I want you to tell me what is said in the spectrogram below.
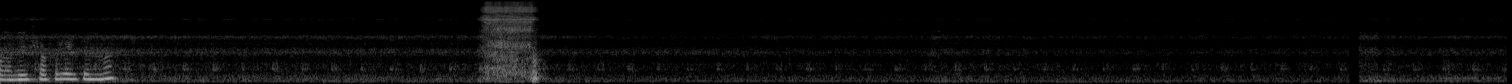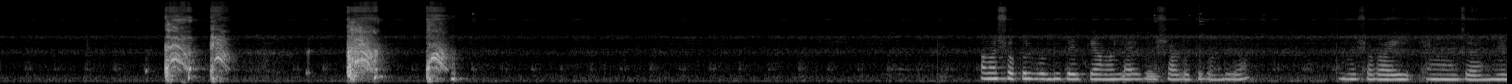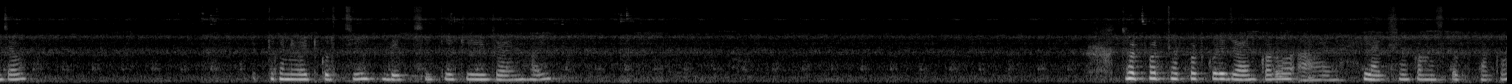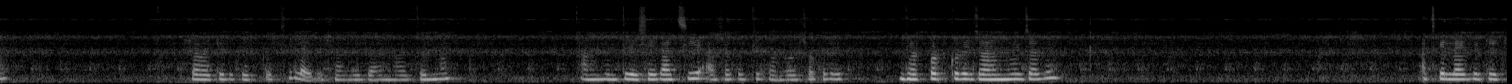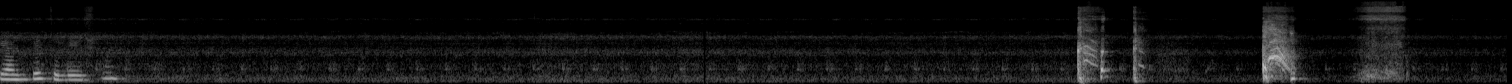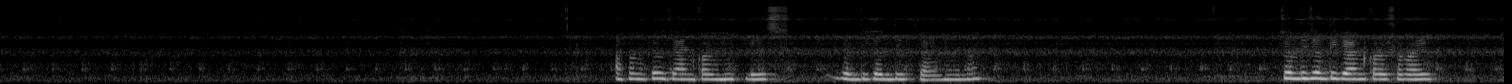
তোমাদের সকলের জন্য। আমার সকল বন্ধুদেরকে আমার লাইভে স্বাগত বন্ধুরা। তোমরা সবাই জয়েন হয়ে যাও। একটুখানি ওয়েট করছি, দেখছি কে কে জয়েন হয়। ঝটপট ঝটপট করে জয়েন করো আর লাইক শেয়ার কমেন্টস করতে থাকো। সবাইকে রিকোয়েস্ট করছি লাইভের সঙ্গে জয়েন হওয়ার জন্য। আমি কিন্তু এসে গেছি, আশা করছি তোমরাও সকলে ঝটপট করে জয়েন হয়ে যাবে। আজকের লাইভে কে কে আসবে চলে এসো এখন কেউ জয়েন করনি প্লিজ জলদি জলদি জয়েন হয়ে নাও জলদি জলদি জয়েন করো সবাই।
